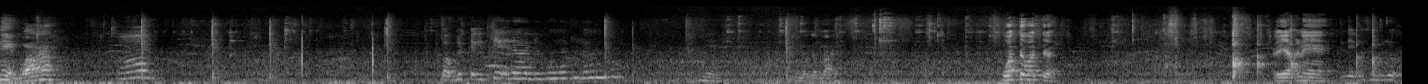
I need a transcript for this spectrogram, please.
Ni buang lah. Oh, Kau beli kecil dah, dia bunga tu dah. Hmm. Buat gambar ni. Water, water. Ayak ni. Dia kasi mulut.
